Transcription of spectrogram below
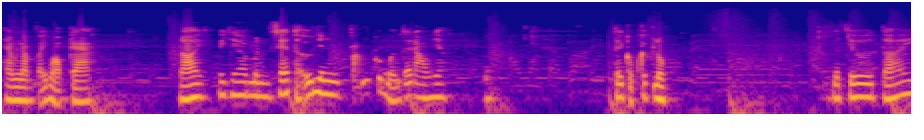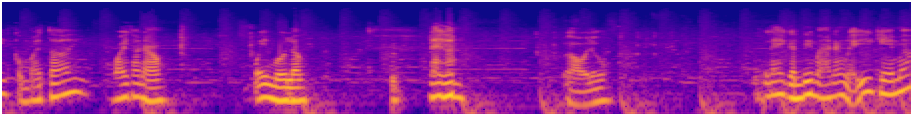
25,1k rồi bây giờ mình sẽ thử nhân phẩm của mình tới đâu nha. Tới cục kích luôn. Nó chưa tới cũng phải tới quay thôi nào? Quay 10 lần. Legan Rồi luôn. Legan đi mà năn nỉ game á.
